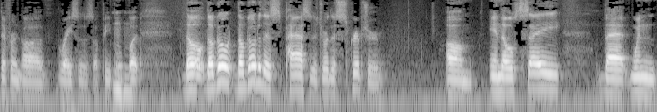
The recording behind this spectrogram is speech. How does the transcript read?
different uh, races of people, mm-hmm. but they'll they'll go they'll go to this passage or this scripture, um, and they'll say that when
